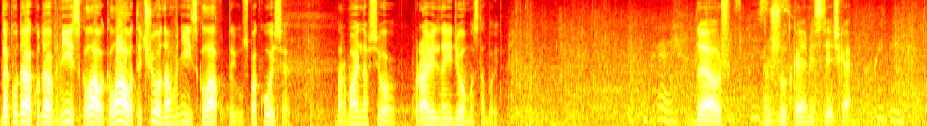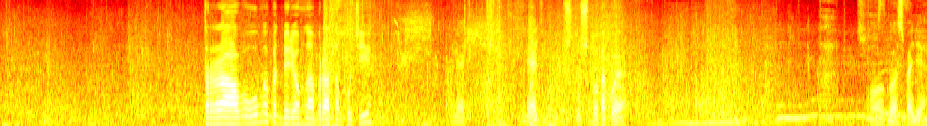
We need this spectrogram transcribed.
Да куда, куда? Вниз, Клава. Клава, ты чё? Нам вниз, Клав. Ты успокойся. Нормально все. Правильно идем мы с тобой. Okay. Да уж, жуткое местечко. Траву мы подберем на обратном пути. Блять. Блять. Что, что такое? О, господи.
